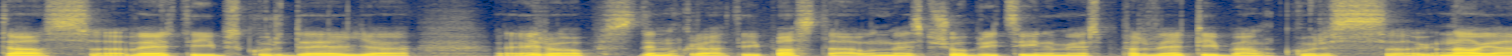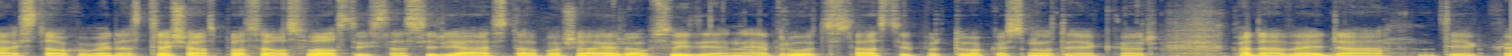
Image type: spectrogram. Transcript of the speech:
tās vērtības, kur dēļ Eiropas demokrātija pastāv, mēs šobrīd cīnāmies par vērtībām, kuras nav jāaizstāv kaut kādās trešās pasaules valstīs. Tas ir jāaizstāv pašā Eiropas vidienē. Proti, tas ir par to, kas notiek ar kādā veidā tiek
